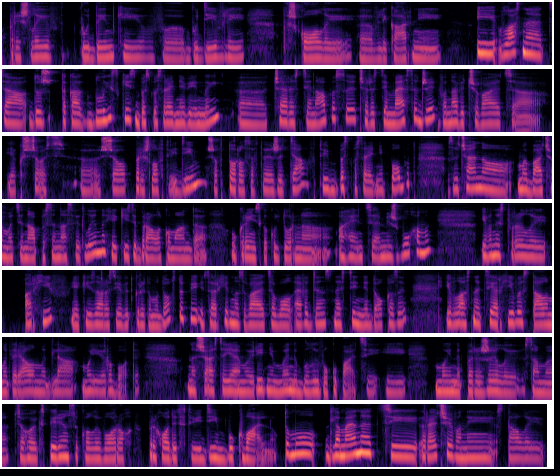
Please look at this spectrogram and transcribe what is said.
прийшли в будинки, в будівлі, в школи, в лікарні. І, власне, ця дуже така близькість безпосередньо війни е, через ці написи, через ці меседжі, вона відчувається як щось, е, що прийшло в твій дім, що вторглося в твоє життя, в твій безпосередній побут. Звичайно, ми бачимо ці написи на світлинах, які зібрала команда Українська культурна агенція між вухами, і вони створили архів, який зараз є в відкритому доступі, і цей архів називається Wall Evidence настінні докази. І, власне, ці архіви стали матеріалами для моєї роботи. На щастя, я і мої рідні, ми не були в окупації, і ми не пережили саме цього експірієнсу, коли ворог приходить в твій дім буквально. Тому для мене ці речі вони стали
